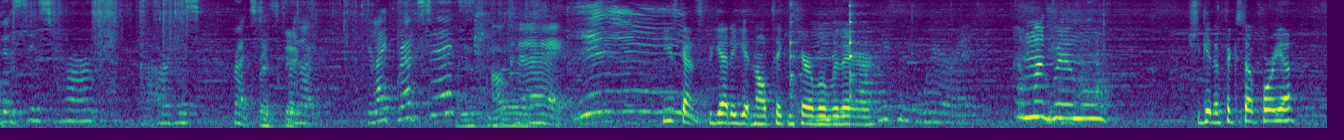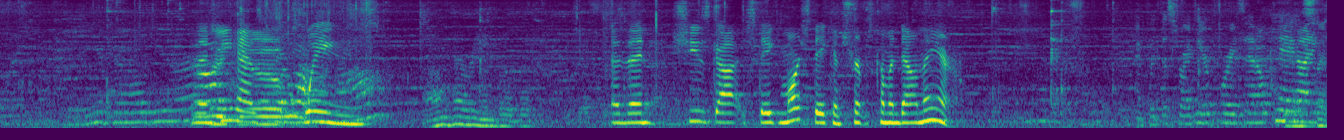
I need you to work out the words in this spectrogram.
This is her, or his breadsticks. For Breadstick. the, you like breadsticks? okay. He's got spaghetti getting all taken care of over there. She getting it fixed up for you? And then he has wings. I'm hurrying, Bubba. And then she's got steak, more steak and shrimps coming down there. I put this right here for you. Is that okay, honey?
